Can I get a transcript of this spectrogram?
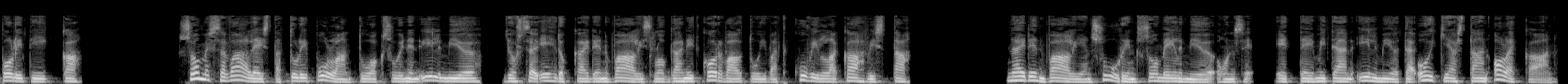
Politiikka. Somessa vaaleista tuli pullantuoksuinen ilmiö, jossa ehdokkaiden vaalisloganit korvautuivat kuvilla kahvista. Näiden vaalien suurin someilmiö on se, ettei mitään ilmiötä oikeastaan olekaan.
